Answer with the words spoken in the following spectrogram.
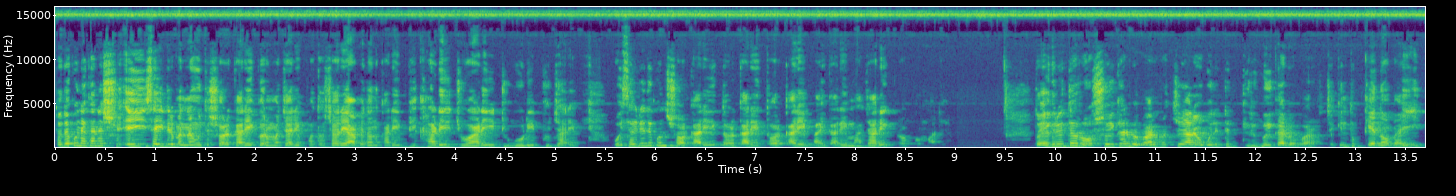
তো দেখুন, এখানে এই সাইডের বানানের মধ্যে সরকারি কর্মচারী, পথচারী, আবেদনকারী, ভিখারি, জুয়ারি, ডুবুরি, পূজারি। ওই সাইডে দেখুন, সরকারি, দরকারি, তরকারি, পাইকারি, মাঝারি, রকমারি। তো এগুলিতে রসইকার ব্যবহার হচ্ছে আর ওগুলিতে দীর্ঘইকার ব্যবহার হচ্ছে। কিন্তু কেন ভাই?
